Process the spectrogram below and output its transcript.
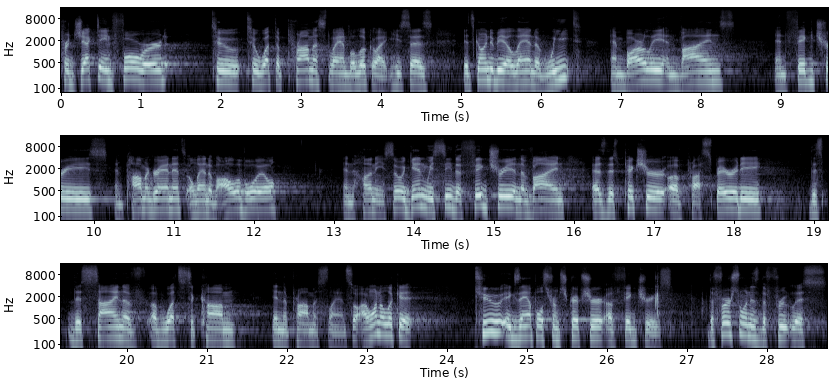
projecting forward to, to what the promised land will look like. He says, It's going to be a land of wheat and barley and vines and fig trees and pomegranates, a land of olive oil and honey. So again, we see the fig tree and the vine as this picture of prosperity, this, this sign of, of what's to come in the promised land. So I want to look at two examples from Scripture of fig trees. The first one is the fruitless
